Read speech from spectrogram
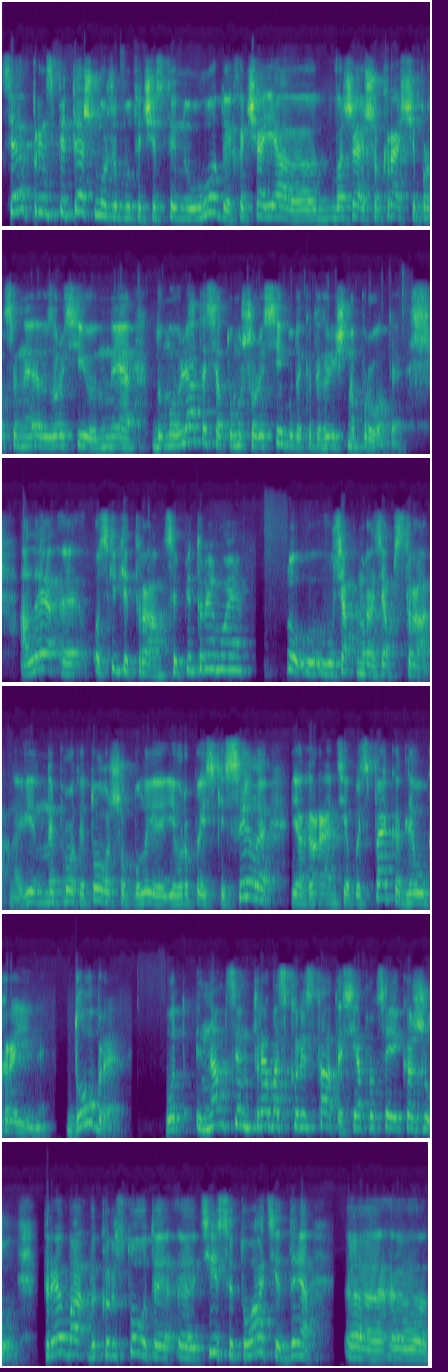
Це, в принципі, теж може бути частиною угоди. Хоча я е, вважаю, що краще про це не з Росією не домовлятися, тому що Росія буде категорично проти. Але е, оскільки Трамп це підтримує, ну у всякому разі абстрактно, він не проти того, щоб були європейські сили як гарантія безпеки для України. Добре. От нам цим треба скористатись. Я про це і кажу. Треба використовувати е, ті ситуації, де е, е,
